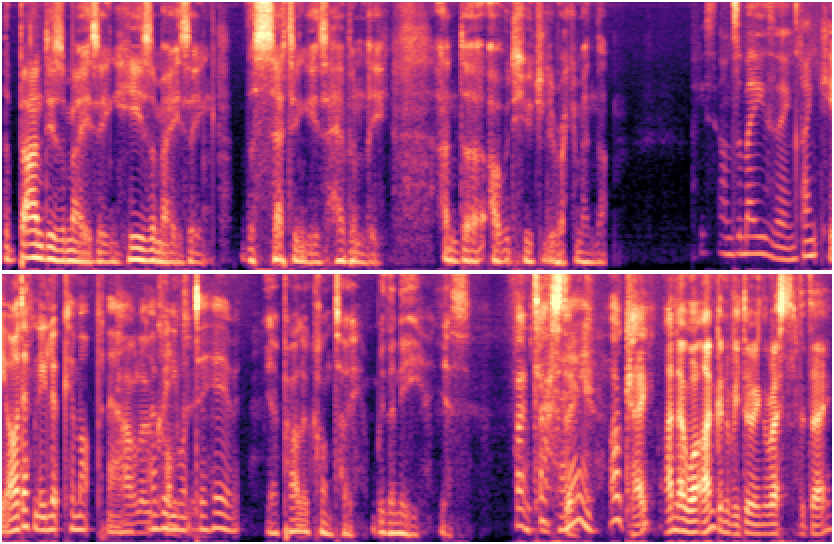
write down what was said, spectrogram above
The band is amazing. He's amazing. The setting is heavenly, and uh, I would hugely recommend that. He sounds amazing. Thank you. I'll definitely look him up now. Paolo I really Conte. want to hear it. Yeah, Paolo Conte with an E. Yes. Fantastic. Okay. okay. I know what I'm going to be doing the rest of the day.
